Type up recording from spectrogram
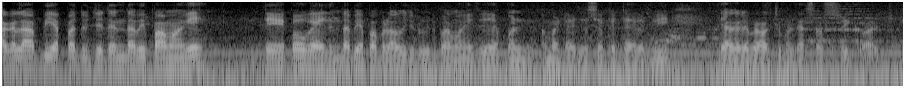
ਅਗਲਾ ਵੀ ਆਪਾਂ ਦੂਜੇ ਦਿਨ ਦਾ ਵੀ ਪਾਵਾਂਗੇ। ਤੇ ਭੋਗੇ ਦਿਨ ਦਾ ਵੀ ਆਪਾਂ ਬਲੌਗ ਜ਼ਰੂਰ ਪਾਵਾਂਗੇ। ਤੇ ਆਪਾਂ ਕਮੈਂਟਾਂ 'ਚ ਦੱਸਿਓ ਕਿੱਦਾਂ ਲੱਗੀ। ਤੇ ਅਗਲੇ ਬਲੌਗ 'ਚ ਮਿਲਦੇ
